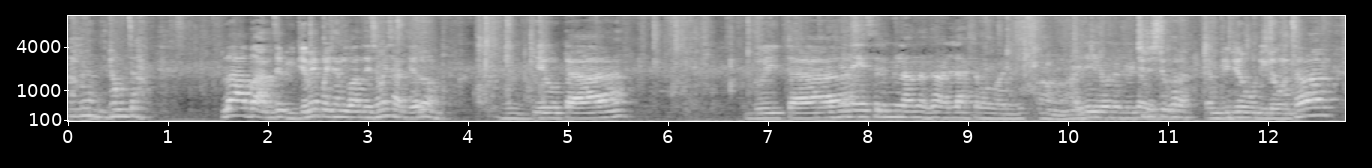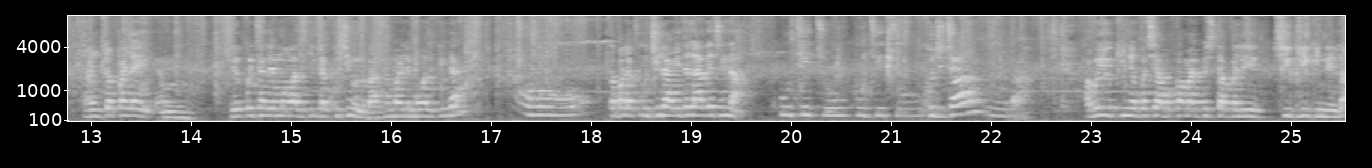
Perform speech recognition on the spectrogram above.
राम्रो राम्रो छिटो हुन्छ। ल अब हामी चाहिँ भिडियोमै पैसा गर्दैछौँ है साथीहरू। एउटा दुईटा। किन यसरी मिलाउँदा हुन्छ अहिले लास्टमा गर्ने। अहिले एउटा छिटो दुइटा गर। भिडियो ढिलो हुन्छ। अनि तपाईँलाई यो पैसाले मोबाइल किन्दा खुसी हुनु भएको छ? मैले मोबाइल किन्दा? तपाईँलाई खुसी लागे चाहिँ लागेको छैन? कुची चु कुची चु खुसी छ? अब यो किनेपछि अब कमाएपछि तपाईँले सिक्ली किन्ने ल।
